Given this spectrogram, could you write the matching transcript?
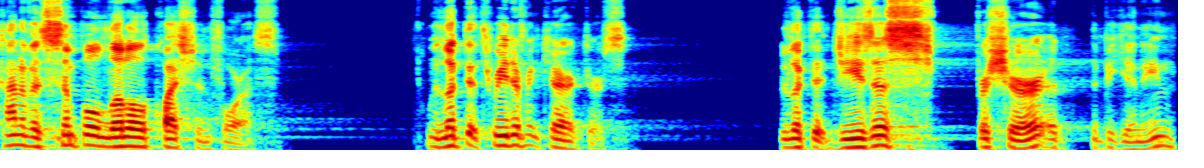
kind of a simple little question for us. We looked at three different characters. We looked at Jesus for sure at the beginning,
